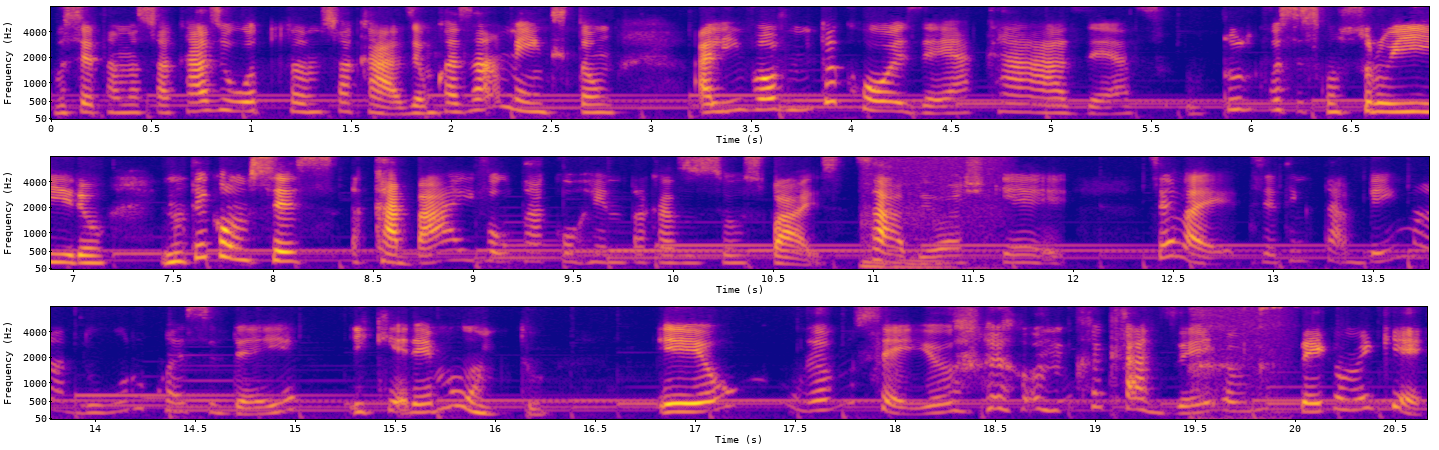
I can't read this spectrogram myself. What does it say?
você tá na sua casa e o outro tá na sua casa, é um casamento. Então, ali envolve muita coisa, é a casa, é as, tudo que vocês construíram. Não tem como você acabar e voltar correndo para casa dos seus pais, sabe? Eu acho que é, sei lá, é, você tem que estar tá bem maduro com essa ideia e querer muito. Eu eu não sei, eu, eu, nunca casei, eu não sei como é que é.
